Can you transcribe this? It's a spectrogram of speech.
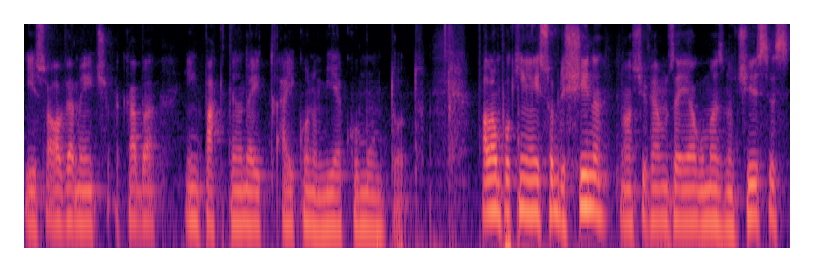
e isso obviamente acaba impactando a, a economia como um todo. Falar um pouquinho aí sobre China, nós tivemos aí algumas notícias,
